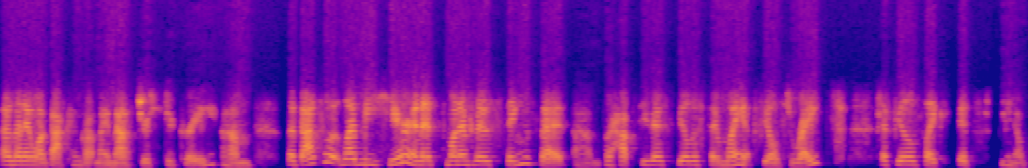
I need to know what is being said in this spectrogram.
And then I went back and got my master's degree. Um, but that's what led me here. And it's one of those things that um, perhaps you guys feel the same way. It feels right. It feels like it's, you know,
